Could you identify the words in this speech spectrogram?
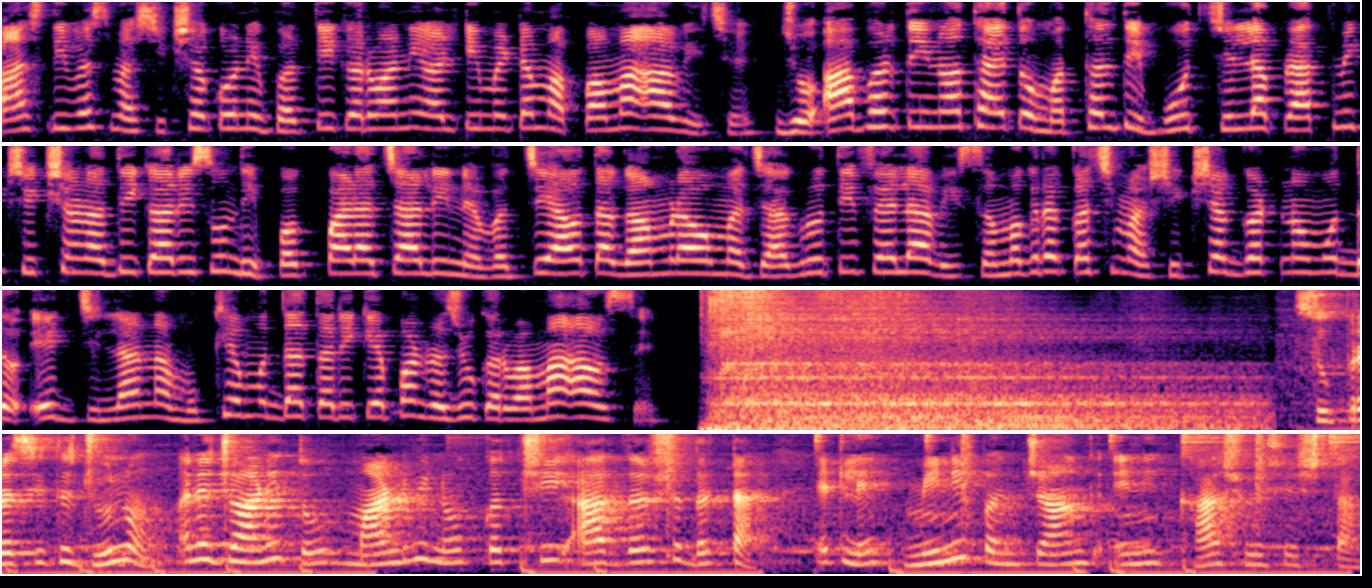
પાંચ દિવસમાં શિક્ષકોની ભરતી કરવાની અલ્ટિમેટમ આપવામાં આવી છે. જો આ ભરતી ન થાય તો મથલથી ભુજ જિલ્લા પ્રાથમિક શિક્ષણ અધિકારી સુધી પગપાળા ચાલીને વચ્ચે આવતા ગામડાઓમાં જાગૃતિ ફેલાવી સમગ્ર કચ્છમાં શિક્ષક ઘટનો મુદ્દો એક જિલ્લાના મુખ્ય મુદ્દા તરીકે પણ રજૂ કરવામાં આવશે. સુપ્રસિદ્ધ જૂનો અને જાણીતો માંડવીનો કચ્છી આદર્શ દટ્ટા એટલે મિની પંચાંગ એની ખાસ વિશેષતા.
